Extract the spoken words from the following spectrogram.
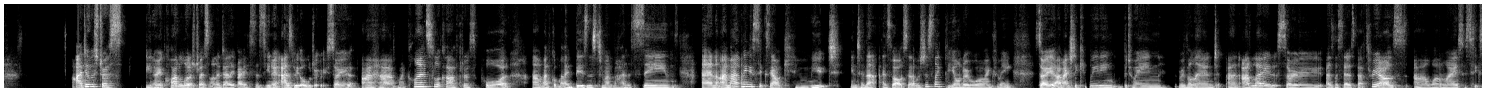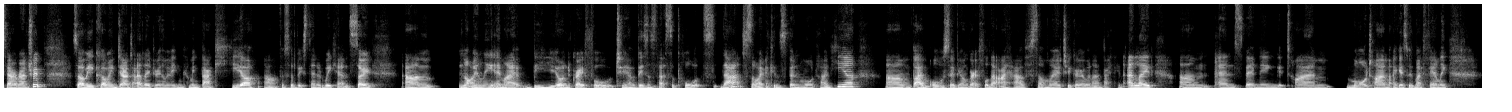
I deal with stress you know, quite a lot of stress on a daily basis, you know, as we all do. So I have my clients to look after and support. Um, I've got my business to run behind the scenes, and I'm adding a six hour commute into that as well. So that was just like beyond overwhelming for me. So I'm actually commuting between Riverland and Adelaide. So as I said, it's about three hours uh, one way, so six hour round trip. So I'll be going down to Adelaide during the week and coming back here uh, for sort of extended weekends. So um, not only am I beyond grateful to have a business that supports that, so I can spend more time here, um, but I'm also beyond grateful that I have somewhere to go when I'm back in Adelaide um, and spending time, more time, I guess, with my family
